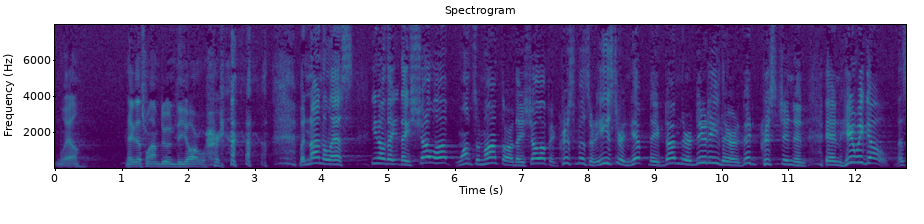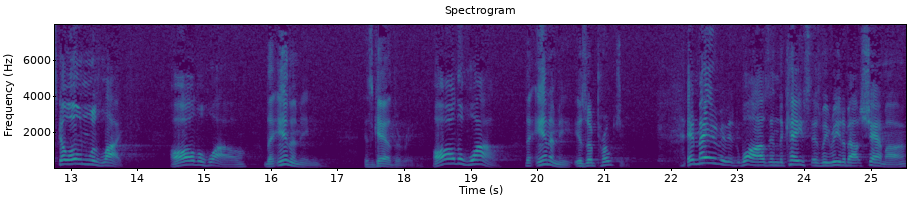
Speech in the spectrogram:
Well, maybe that's why I'm doing DR work. but nonetheless, you know, they, they show up once a month or they show up at Christmas or Easter, and yep, they've done their duty. They're a good Christian, and, and here we go. Let's go on with life. all the while the enemy is gathering. All the while the enemy is approaching. And maybe it was in the case, as we read about Shammah,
